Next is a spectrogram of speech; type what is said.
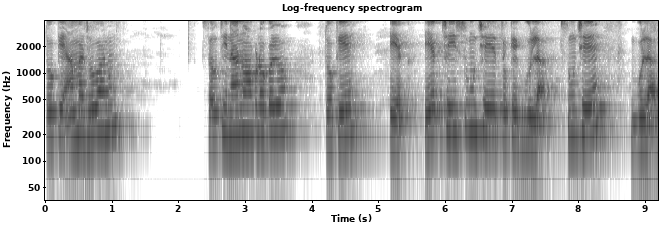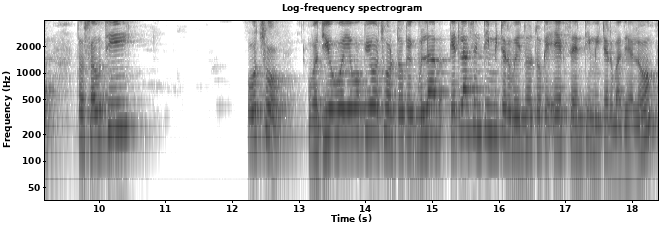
તો કે આમાં જોવાનું. સૌથી નાનો આંકડો કયો? તો કે એક. એક છે એ શું છે? તો કે ગુલાબ. શું છે? ગુલાબ. તો સૌથી ઓછો વધ્યો હોય એવો કયો છોડ? તો કે ગુલાબ કેટલા સેન્ટીમીટર વધ્યો? તો કે એક સેન્ટીમીટર વધેલો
